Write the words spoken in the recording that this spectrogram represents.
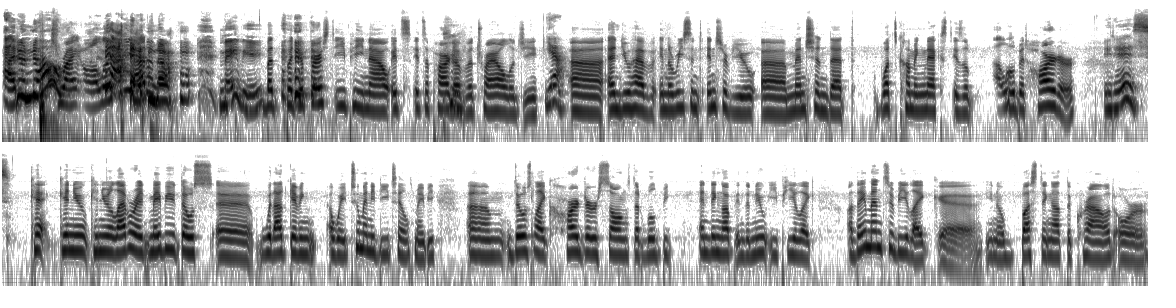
I don't know. triology. I don't know. Maybe. But but your first EP now it's it's a part of a triology. Yeah. Uh, and you have in a recent interview uh, mentioned that what's coming next is a, a little bit harder. It is. Can, can you can you elaborate maybe those uh, without giving away too many details maybe um, those like harder songs that will be ending up in the new EP like are they meant to be like uh, you know busting out the crowd or?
